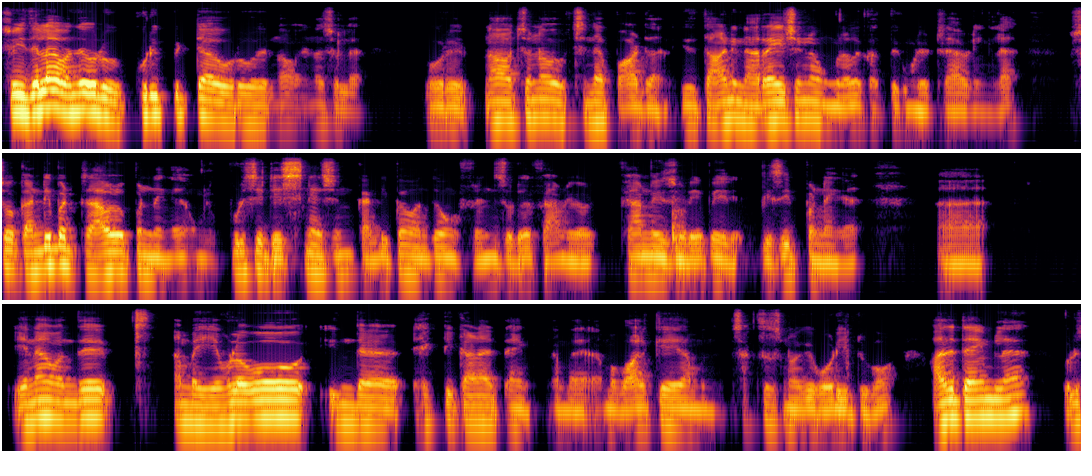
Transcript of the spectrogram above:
ஸோ இதெல்லாம் வந்து ஒரு குறிப்பிட்ட ஒரு என்ன என்ன சொல்ல, ஒரு நான் சொன்ன ஒரு சின்ன பாட்டு தான். இது தாண்டி நிறைய விஷயங்கள் உங்களால கத்துக்க முடியும் டிராவலிங்ல. ஸோ கண்டிப்பாக ட்ராவல் பண்ணுங்கள் உங்களுக்கு பிடிச்ச டெஸ்டினேஷன் கண்டிப்பாக வந்து உங்கள் ஃப்ரெண்ட்ஸோட, ஃபேமிலியோட ஃபேமிலிஸோடய போய் விசிட் பண்ணுங்கள் ஏன்னா வந்து நம்ம எவ்வளவோ இந்த ஹெக்டிக்கான டைம் நம்ம நம்ம வாழ்க்கையை நம்ம சக்ஸஸ் நோக்கி ஓடிட்டுருக்கோம். அந்த டைமில் ஒரு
